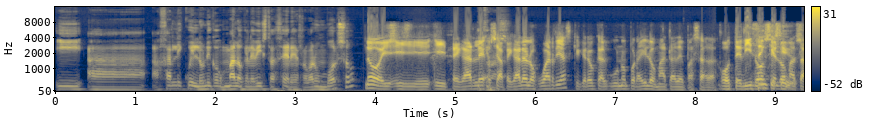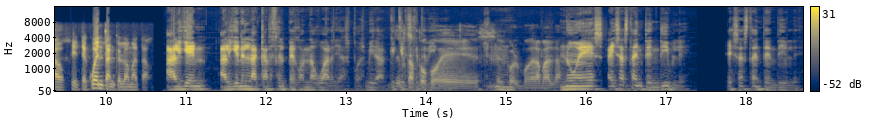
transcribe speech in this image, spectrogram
Y a, a Harley Quinn lo único malo que le he visto hacer es robar un bolso. No, y, y- y pegarle, ¿Y qué o sea, pegarle a los guardias, que creo que alguno por ahí lo mata de pasada. O te dicen No, sí, que lo ha sí, matado. Sí, te cuentan que lo ha matado. Alguien, alguien en la cárcel pegando a guardias. Pues mira, ¿qué quieres Tampoco que te diga? es el Mm. colmo de la maldad. No es. Esa está entendible. Esa está entendible.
